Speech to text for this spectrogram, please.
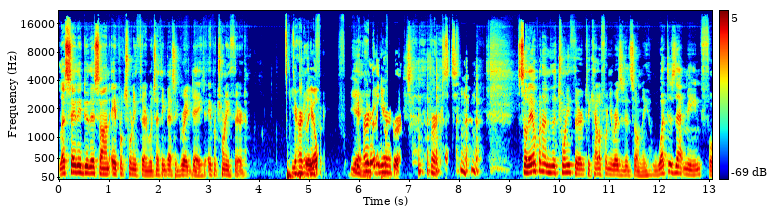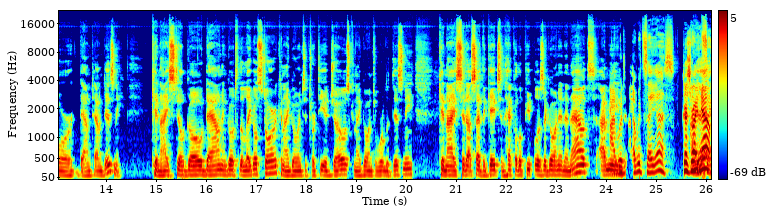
let's say they do this on April 23rd, which I think that's a great date, April 23rd. You heard it They here, op- fir- Yeah, you heard it here here first. first. so they open on the 23rd to California residents only. What does that mean for downtown Disney? Can I still go down and go to the Lego store? Can I go into Tortilla Joe's? Can I go into World of Disney? Can I sit outside the gates and heckle the people as they're going in and out? I mean, I would I would say yes. Because right would now,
